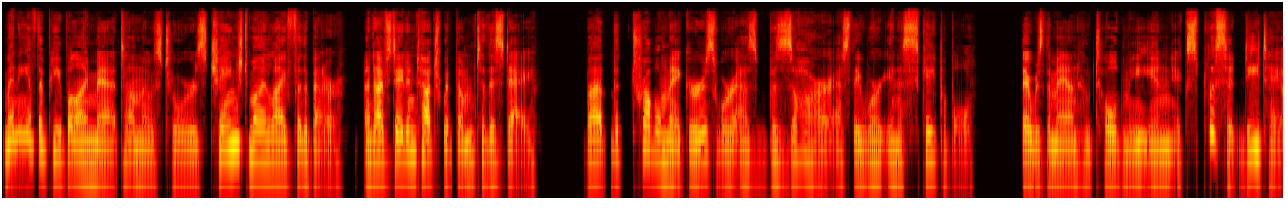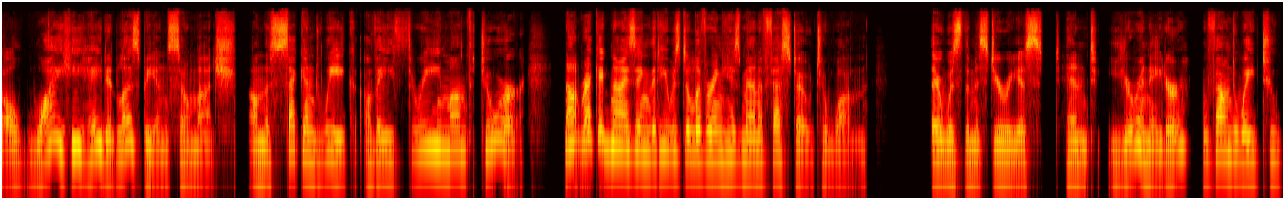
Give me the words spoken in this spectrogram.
Many of the people I met on those tours changed my life for the better, and I've stayed in touch with them to this day. But the troublemakers were as bizarre as they were inescapable, there was the man who told me in explicit detail why he hated lesbians so much on the second week of a three month tour, not recognizing that he was delivering his manifesto to one. There was the mysterious tent urinator who found a way to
